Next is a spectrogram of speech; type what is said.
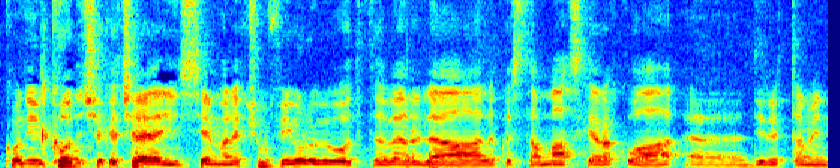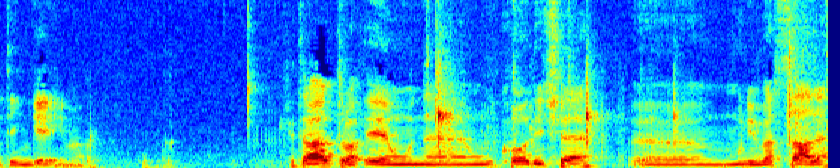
con il codice che c'è insieme all'action figure voi potete avere la- la- questa maschera qua eh, direttamente in game. Che tra l'altro è un, eh, un codice ehm, universale,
